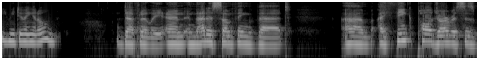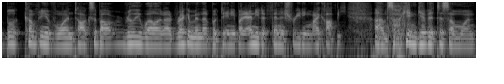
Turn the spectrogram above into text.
you can be doing it all. Definitely, and and that is something that um, I think Paul Jarvis's book Company of One talks about really well, and I'd recommend that book to anybody. I need to finish reading my copy um, so I can give it to someone.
